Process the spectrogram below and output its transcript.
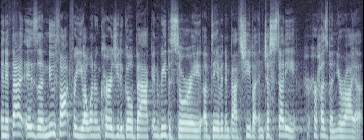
and if that is a new thought for you, I want to encourage you to go back and read the story of David and Bathsheba and just study her husband, Uriah.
